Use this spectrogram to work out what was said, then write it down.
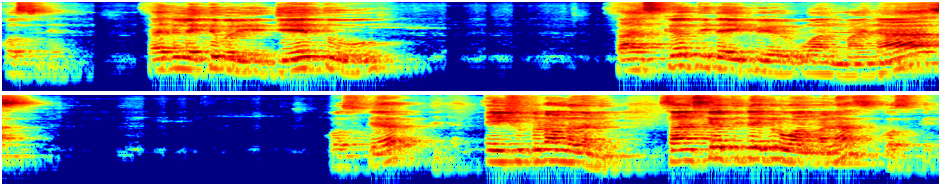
cos theta সাইডে লিখতে পারি যেহেতু sin square theta equal 1 minus cos theta এই সূত্রটা আমরা জানি। sin square theta equal 1 minus cos square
